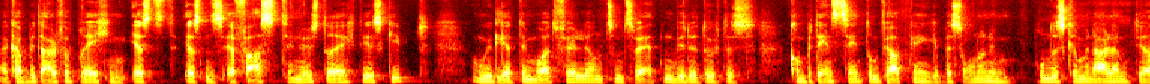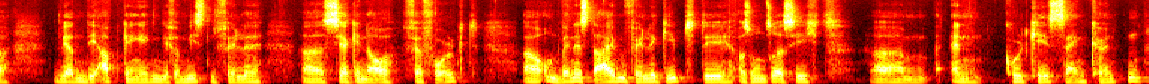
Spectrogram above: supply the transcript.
äh, Kapitalverbrechen erst, erstens erfasst in Österreich, die es gibt, ungeklärte Mordfälle und zum Zweiten wieder durch das Kompetenzzentrum für abgängige Personen im Bundeskriminalamt ja, werden die abgängigen, die vermissten Fälle äh, sehr genau verfolgt. Äh, und wenn es da eben Fälle gibt, die aus unserer Sicht ähm, ein Cold Case sein könnten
